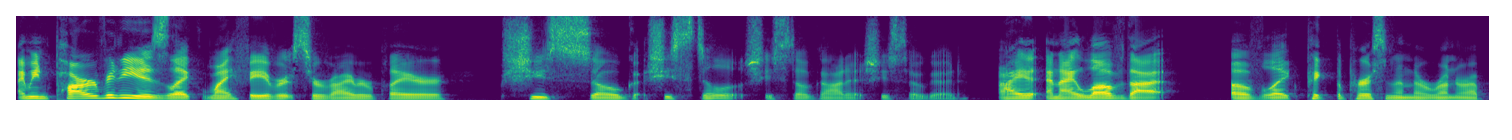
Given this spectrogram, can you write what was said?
I mean, Parvati is like my favorite Survivor player. She's so good. She's still she's still got it. She's so good. I and I love that of like pick the person and their runner up.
